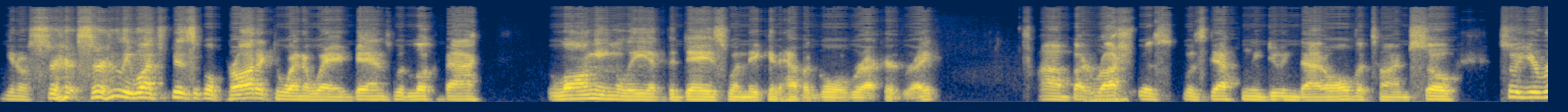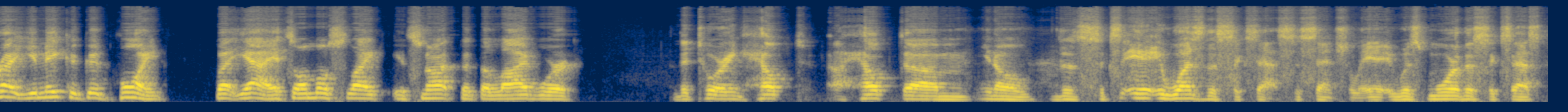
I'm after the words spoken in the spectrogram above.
you know, cer- certainly once physical product went away, bands would look back longingly at the days when they could have a gold record, right? Uh, but mm-hmm. Rush was was definitely doing that all the time. So so you're right. You make a good point. But yeah, it's almost like it's not that the live work, the touring helped uh, helped um, you know the success. It, it was the success essentially. It was more the success,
